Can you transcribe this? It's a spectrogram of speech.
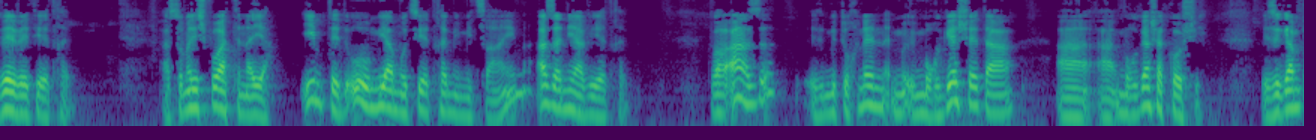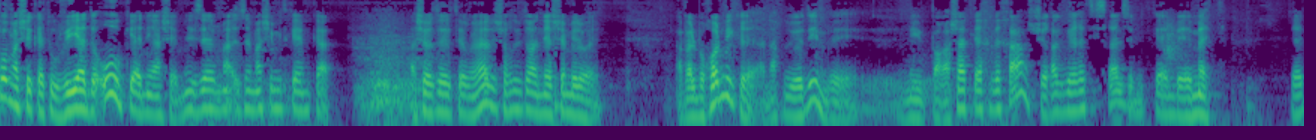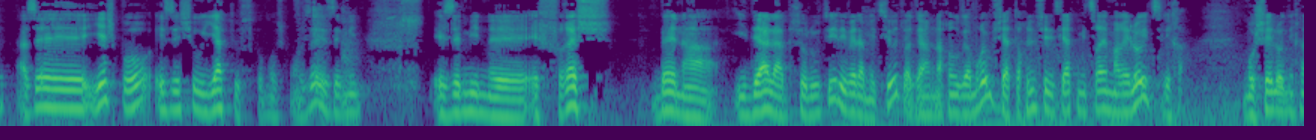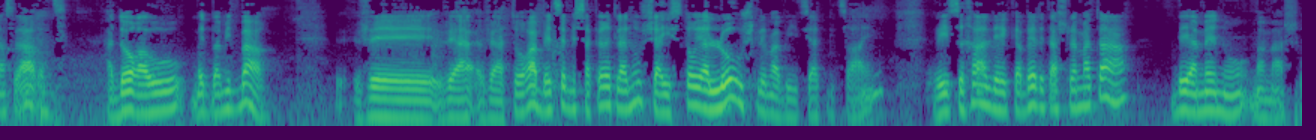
והבאתי אתכם. אז זאת אומרת, יש פה התניה. אם תדעו מי המוציא אתכם ממצרים, אז אני אביא אתכם. כבר אז מתוכנן, מורגשת, מורגש הקושי. וזה גם פה מה שכתוב, וידעו כי אני השם, זה, זה מה שמתקיים כאן. אשר יותר מהר, לשחוט איתו אני השם אלוהים. אבל בכל מקרה, אנחנו יודעים מפרשת לך לך, שרק בארץ ישראל זה מתקיים באמת. כן? אז אה, יש פה איזשהו יטוס, כמו שקוראים לזה, איזה מין, איזה מין אה, הפרש בין האידאל האבסולוטי לבין המציאות, ואנחנו גם רואים שהתוכנית של יציאת מצרים הרי לא הצליחה. משה לא נכנס לארץ, הדור ההוא מת במדבר. ו, וה, והתורה בעצם מספרת לנו שההיסטוריה לא הושלמה ביציאת מצרים, והיא צריכה לקבל את השלמתה בימינו ממש.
